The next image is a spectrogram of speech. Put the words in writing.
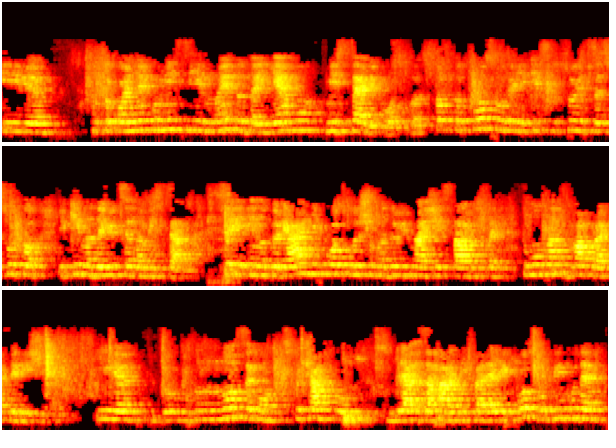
і протокольної комісії ми додаємо місцеві послуги, тобто послуги, які стосуються суто, які надаються на місцях. Це і нотаріальні послуги, що надають наші старости. Тому в нас два проекти рішення. І вносимо спочатку для загальний перелік послуг. Він буде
